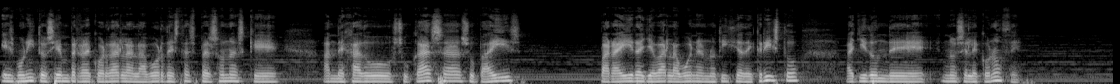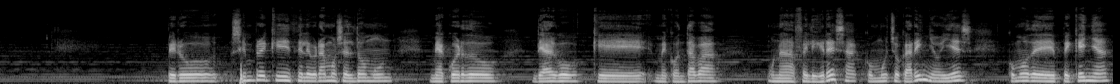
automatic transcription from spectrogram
Es bonito siempre recordar la labor de estas personas que han dejado su casa, su país, para ir a llevar la buena noticia de Cristo allí donde no se le conoce. Pero siempre que celebramos el Domun me acuerdo de algo que me contaba una feligresa con mucho cariño y es como de pequeña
